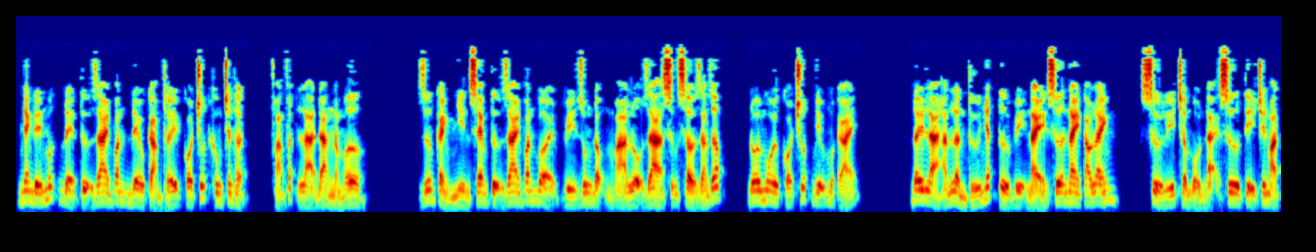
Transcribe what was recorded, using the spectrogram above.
Nhanh đến mức để tự giai văn đều cảm thấy có chút không chân thật phản phất là đang nằm mơ. Dương cảnh nhìn xem tự giai văn bởi vì rung động mà lộ ra sững sờ dáng dấp, đôi môi có chút bĩu một cái đây là hắn lần thứ nhất từ vị này xưa nay cao lãnh, xử lý trầm ổn đại sư tỷ trên mặt,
